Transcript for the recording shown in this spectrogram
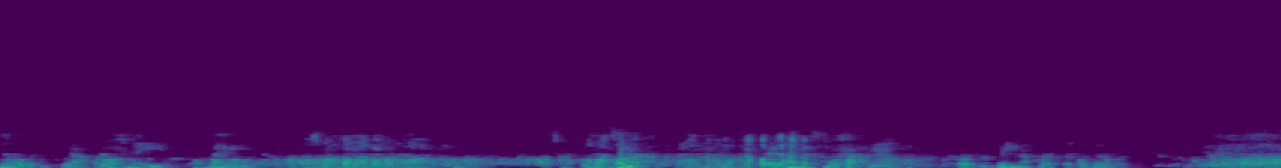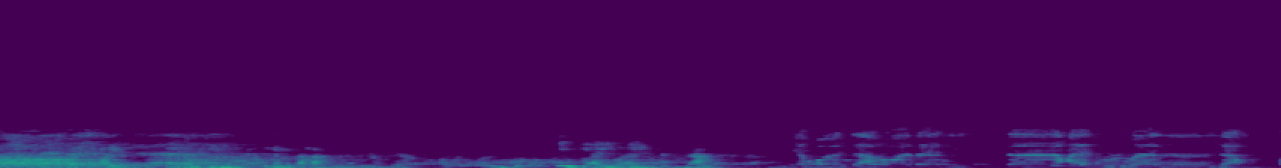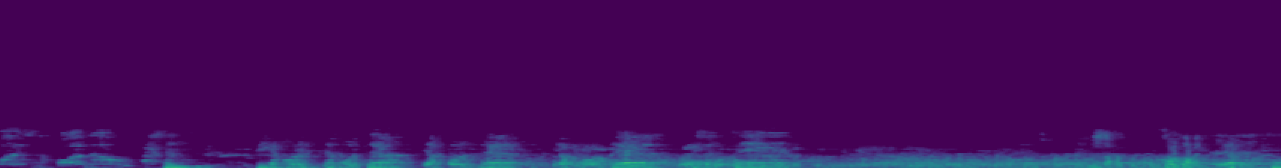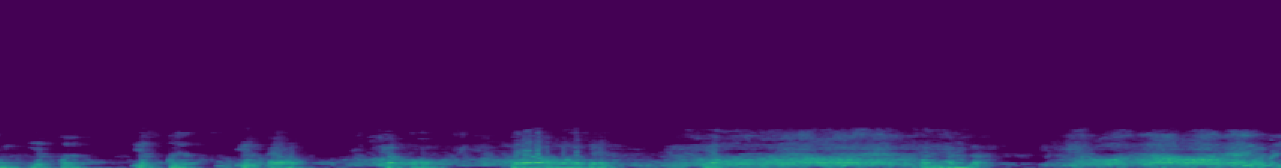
الرحيم اقتربت الساعة الرحمة إيه؟ اسمها إيه؟ ما قبلها مفتوح مفتوحة؟ طب إزاي نقرأ اقتربت؟ طيب انت بجنب صحة انت أيوه أيوه نعم اقتربت الساعة وانشق القمر احسنت يقرأ يقرأ يا يقرأ يا خطأ يا يقرأ يقرأ يقرأ يقرأ تاردت يقرأ كان همزة ما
